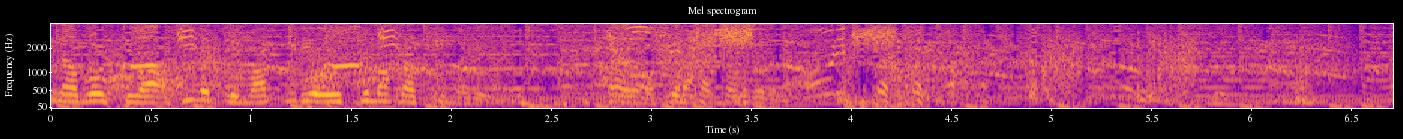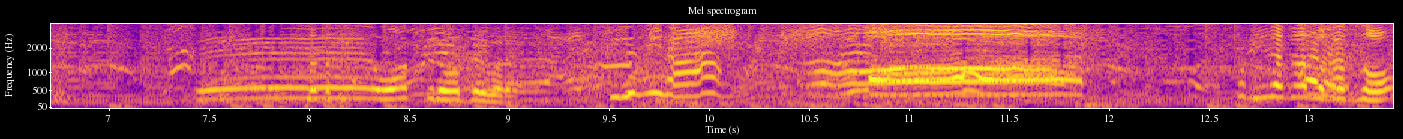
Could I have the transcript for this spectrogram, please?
きなボスは広くまきりを打ち負かすつもり。最後は暗かったところだえー、終わってる終わってるこれ。苦しいな。リー。ダーカード勝つぞ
